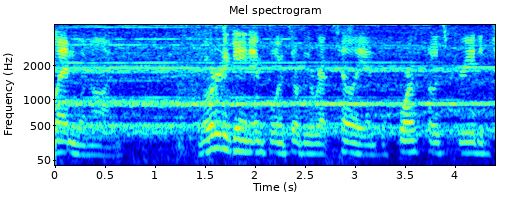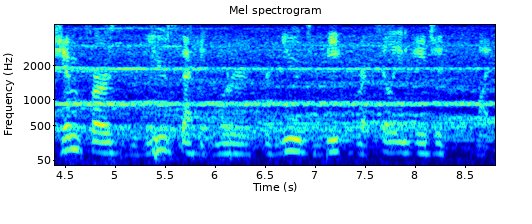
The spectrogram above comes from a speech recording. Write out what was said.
Len went on. In order to gain influence over the reptilians, the fourth host created Jim first and you second in order for you to meet the reptilian agent Mike.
